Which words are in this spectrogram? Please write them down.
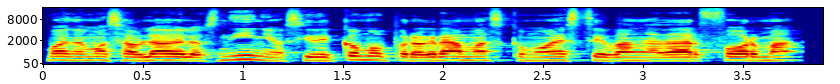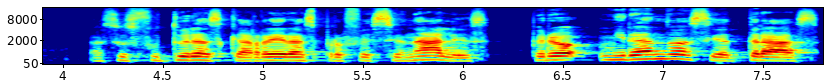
bueno, hemos hablado de los niños y de cómo programas como este van a dar forma a sus futuras carreras profesionales. Pero mirando hacia atrás,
